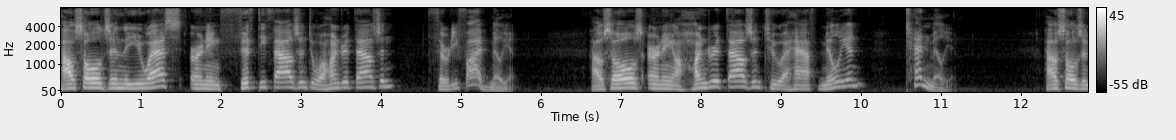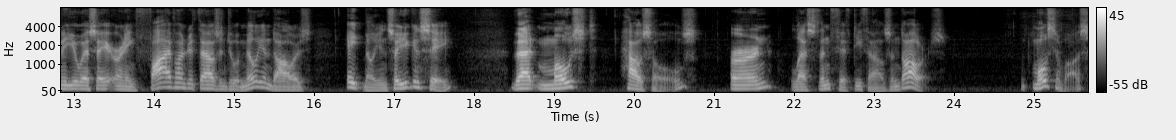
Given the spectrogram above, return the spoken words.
Households in the US earning 50,000 to 100,000, 35 million. Households earning 100,000 to a half million, 10 million. Households in the USA earning 500,000 to a million dollars, 8 million. So you can see that most households earn less than $50,000. Most of us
